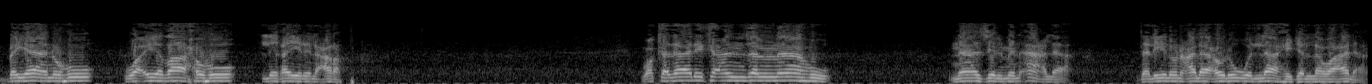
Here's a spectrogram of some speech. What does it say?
بيانه وإيضاحه لغير العرب. وكذلك أنزلناه نازل من أعلى دليل على علو الله جل وعلا.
